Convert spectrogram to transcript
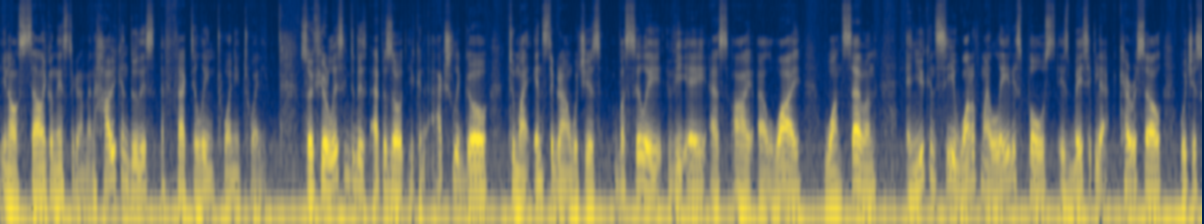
you know selling on Instagram and how you can do this effectively in 2020. So if you're listening to this episode, you can actually go to my Instagram, which is Vasily V A S I L Y 1 7 and you can see one of my latest posts is basically a carousel which is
